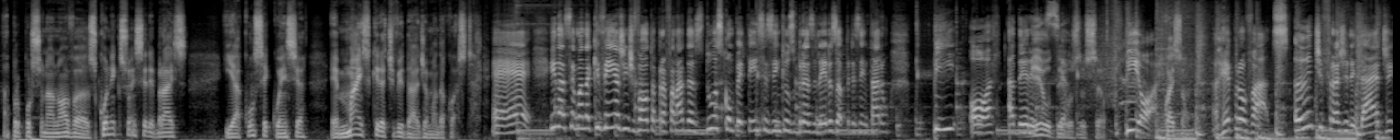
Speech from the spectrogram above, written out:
a proporcionar novas conexões cerebrais Petrobras e a consequência é mais criatividade, Amanda Costa. É. E na semana que vem a gente volta para falar das duas competências em que os brasileiros apresentaram pior aderência. Meu Deus do céu. Pior. Quais são? Reprovados. Antifragilidade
